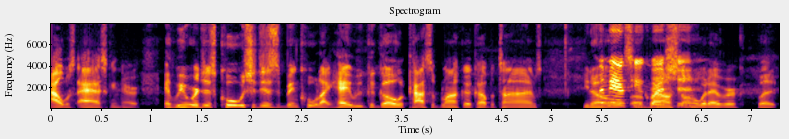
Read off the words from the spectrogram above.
I was asking her. If we were just cool, we should just have been cool. Like, hey, we could go to Casablanca a couple times, you know, Let me ask you uh, a Brownstone question. or whatever. But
